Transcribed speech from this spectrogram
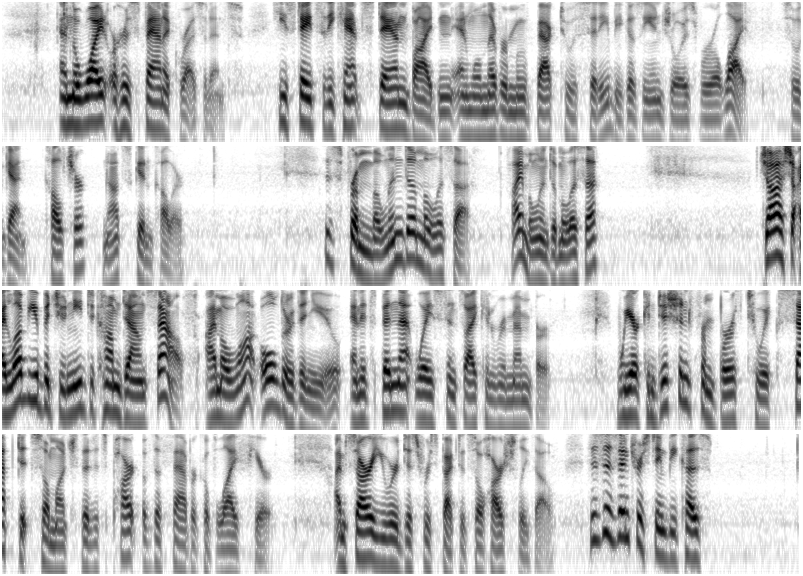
and the white or Hispanic residents. He states that he can't stand Biden and will never move back to a city because he enjoys rural life. So again, culture, not skin color. This is from Melinda Melissa. Hi, Melinda Melissa. Josh, I love you, but you need to come down south. I'm a lot older than you, and it's been that way since I can remember. We are conditioned from birth to accept it so much that it's part of the fabric of life here. I'm sorry you were disrespected so harshly, though. This is interesting because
